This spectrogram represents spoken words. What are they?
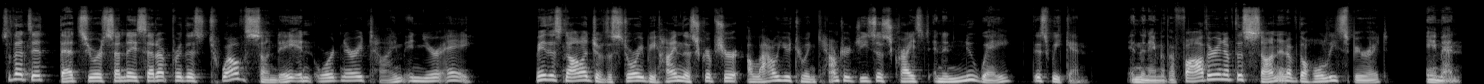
So that's it. That's your Sunday setup for this 12th Sunday in Ordinary Time in Year A. May this knowledge of the story behind the scripture allow you to encounter Jesus Christ in a new way this weekend. In the name of the Father, and of the Son, and of the Holy Spirit. Amen.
